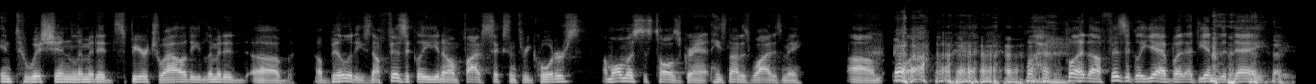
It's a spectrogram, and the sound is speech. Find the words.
intuition, limited spirituality, limited uh, abilities. Now, physically, you know, I'm five, six and three quarters. I'm almost as tall as Grant. He's not as wide as me. Um, but, but, but uh, physically, yeah. But at the end of the day,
